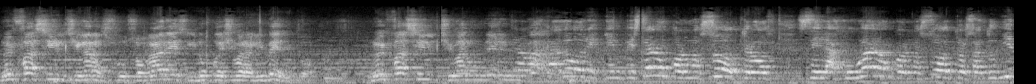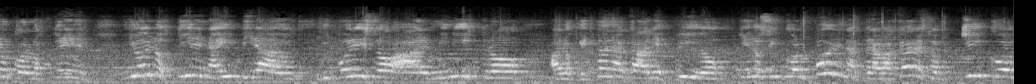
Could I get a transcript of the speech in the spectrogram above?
No es fácil llegar a sus hogares y no puede llevar alimento. No es fácil llevar un nene en Trabajadores que empezaron con nosotros, se la jugaron con nosotros, anduvieron con los trenes y hoy los tienen ahí tirados. Y por eso al ministro, a los que están acá, les pido que nos incorporen a trabajar a esos chicos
